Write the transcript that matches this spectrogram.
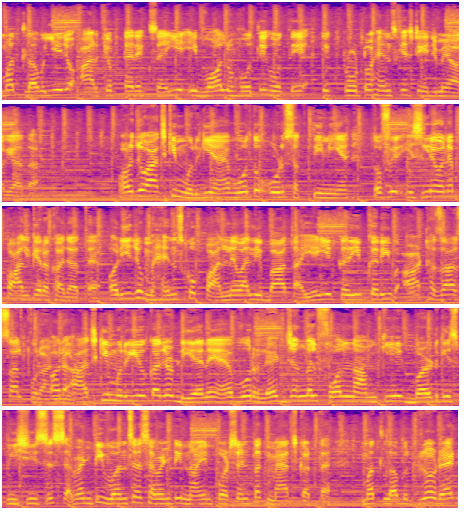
मतलब ये जो आर्क्योप्टेरिक्स है, ये इवॉल्व होते होते एक प्रोटोहेंस के स्टेज में आ गया था। और जो आज की मुर्गियाँ हैं वो तो उड़ सकती नहीं है तो फिर इसलिए उन्हें पाल के रखा जाता है। और ये जो महंस को पालने वाली बात आई है ये करीब करीब आठ हज़ार साल पुरानी और आज की मुर्गियों का जो डीएनए है वो रेड जंगल फॉल नाम की एक बर्ड की स्पीशीज से 71 से 79 परसेंट तक मैच करता है। मतलब जो रेड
